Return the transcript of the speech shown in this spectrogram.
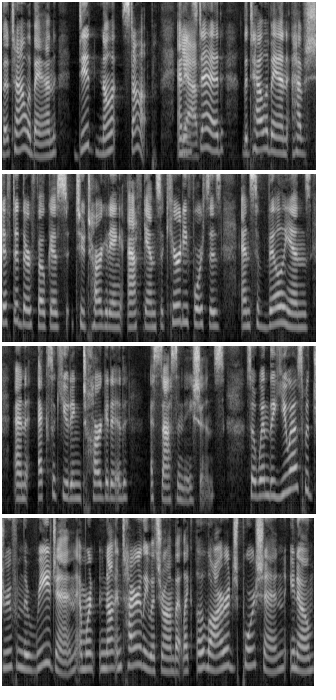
the Taliban did not stop. And Yeah. instead, the Taliban have shifted their focus to targeting Afghan security forces and civilians and executing targeted assassinations. So when the US withdrew from the region, and we're not entirely withdrawn, but like a large portion, you know,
